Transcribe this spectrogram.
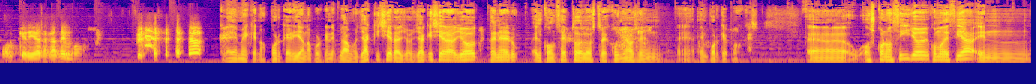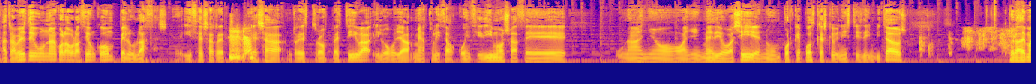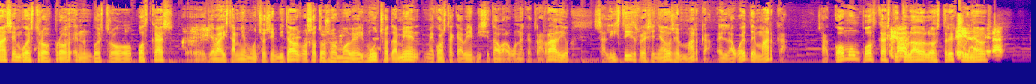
porquería que hacemos. Créeme que no, porquería no, porque vamos, ya quisiera yo, ya quisiera yo tener el concepto de los tres cuñados en, eh, en Por qué Podcast. Eh, os conocí yo, como decía, en, a través de una colaboración con Pelulazas. Hice esa, esa retrospectiva y luego ya me he actualizado. Coincidimos hace un año, año y medio o así, en un Porqué Podcast que vinisteis de invitados. Pero además en vuestro, en vuestro podcast eh, lleváis también muchos invitados, vosotros os movéis mucho también, me consta que habéis visitado alguna que otra radio, salisteis reseñados en Marca, en la web de Marca. O sea, como un podcast titulado Los Tres Cuñados.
